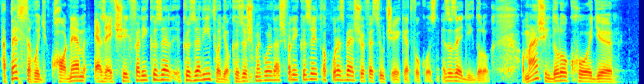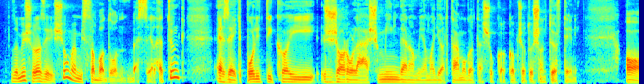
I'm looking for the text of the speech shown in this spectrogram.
Hát persze, hogy ha nem ez egység felé közel, közelít, vagy a közös megoldás felé közelít, akkor ez belső feszültségeket fog hozni. Ez az egyik dolog. A másik dolog, hogy ez a műsor azért is jó, mert mi szabadon beszélhetünk. Ez egy politikai zsarolás minden, ami a magyar támogatásokkal kapcsolatosan történik. A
